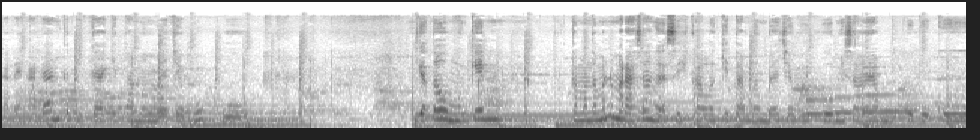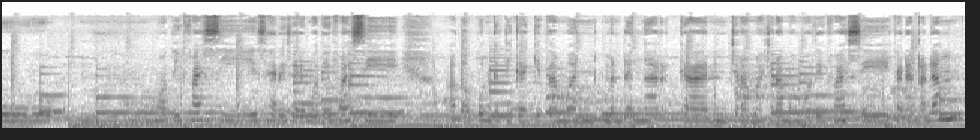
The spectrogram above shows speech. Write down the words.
Kadang-kadang ketika kita membaca buku nggak tahu mungkin teman-teman merasa nggak sih kalau kita membaca buku misalnya buku-buku hmm, motivasi, seri-seri motivasi, ataupun ketika kita mendengarkan ceramah-ceramah motivasi, kadang-kadang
